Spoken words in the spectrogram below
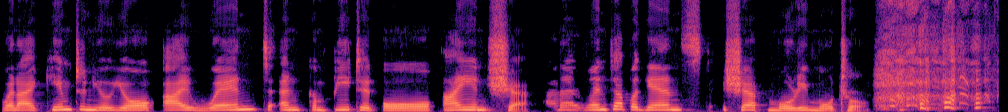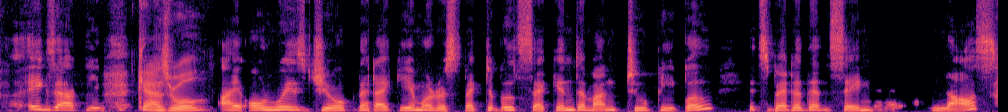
When I came to New York, I went and competed for Iron Chef and I went up against Chef Morimoto. exactly. Casual. I always joke that I came a respectable second among two people. It's better than saying that I lost.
